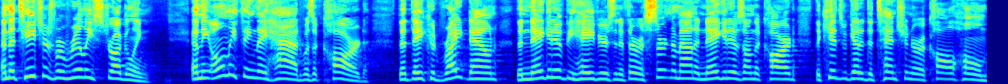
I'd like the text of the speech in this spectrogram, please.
And the teachers were really struggling. And the only thing they had was a card that they could write down the negative behaviors. And if there were a certain amount of negatives on the card, the kids would get a detention or a call home.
